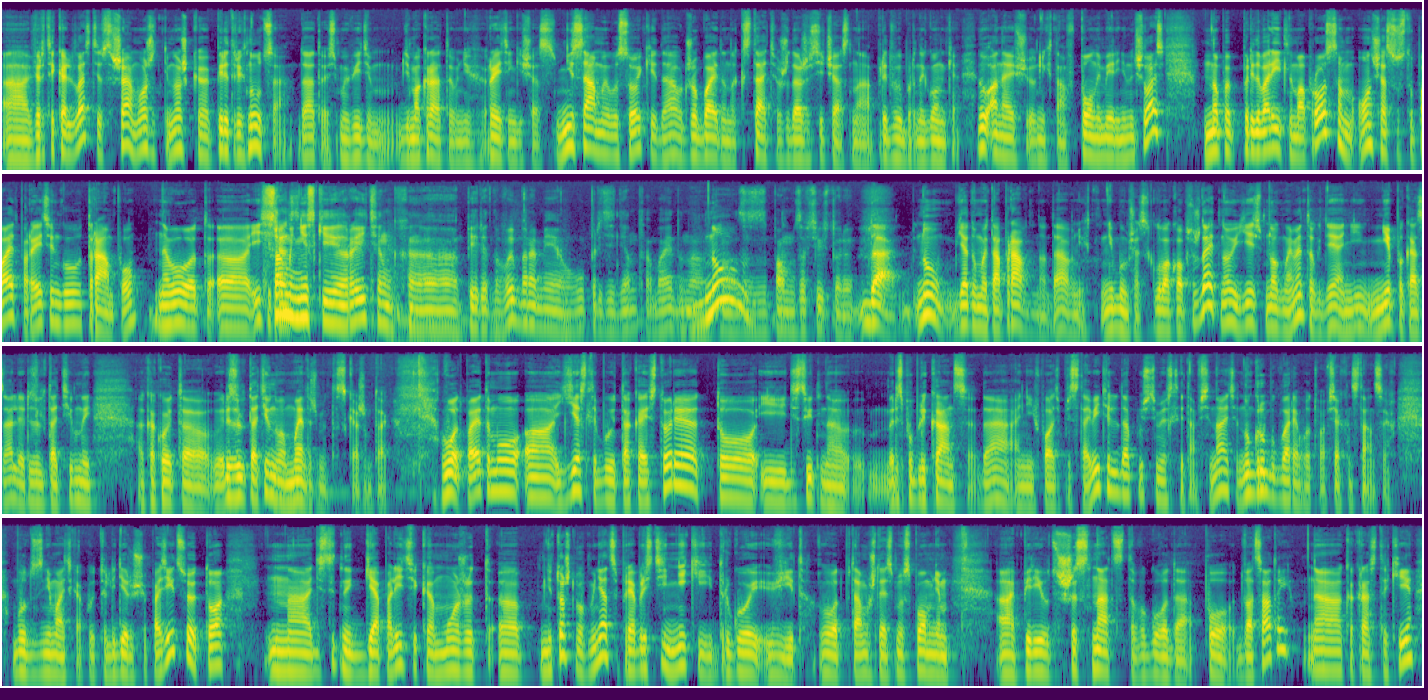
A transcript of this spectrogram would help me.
вертикаль власти в США может немножко перетряхнуться, да, то есть мы видим, демократы, у них рейтинги сейчас не самые высокие, да, у Джо Байдена, кстати, уже даже сейчас на предвыборной гонке, ну, она еще у них там в полной мере не началась, но по предварительным опросам он сейчас уступает по рейтингу Трампу, вот, а, и сейчас... Самый низкий рейтинг э, перед выборами у президента Байдена, ну, по-моему, за всю историю. Да, ну, я думаю, это оправдано, да, у них не будем сейчас глубоко обсуждать, но есть много моментов, где они не показали результативный какой-то результативного менеджмента, скажем так. Вот, поэтому если будет такая история, то и действительно республиканцы, да, они в палате представителей, допустим, если там в Сенате, ну, грубо говоря, вот во всех инстанциях будут занимать какую-то лидирующую позицию, то действительно геополитика может не то чтобы поменяться, приобрести некий другой вид. Вот, потому что если мы вспомним а, период с 16 года по 20 а, как раз-таки, а,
